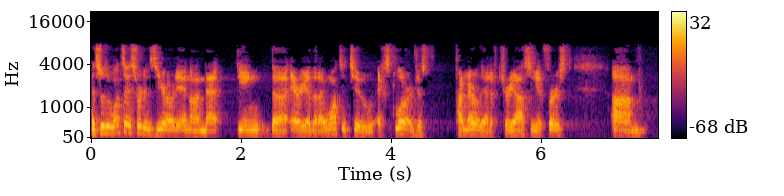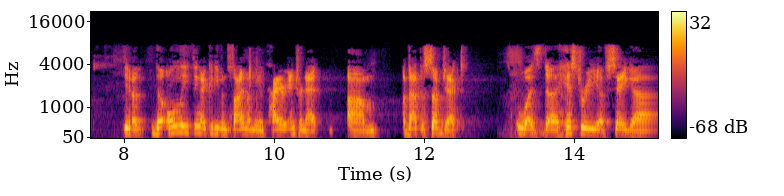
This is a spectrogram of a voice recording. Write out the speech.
And so once I sort of zeroed in on that being the area that I wanted to explore, just primarily out of curiosity at first, um, you know, the only thing I could even find on the entire internet um, about the subject was the history of Sega,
